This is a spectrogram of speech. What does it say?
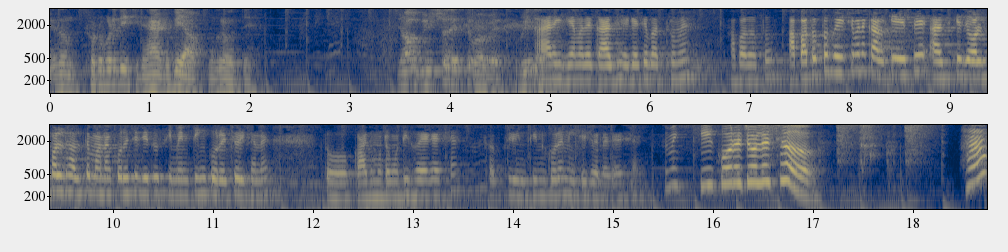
একদম ছোট করে দিয়েছি। হ্যাঁ ঢুকে যাও মুখের মধ্যে। আর এই যে আমাদের কাজ হয়ে গেছে বাথরুমে আপাতত। আপাতত হয়েছে মানে কালকে এসে আজকে জল ফল ঢালতে মানা করেছে যেহেতু সিমেন্টিং করেছে ওইখানে। তো কাজ মোটামুটি হয়ে গেছে সব ক্লিন টিন করে নিচে চলে গেছে। তুমি কি করে চলেছো? হ্যাঁ?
